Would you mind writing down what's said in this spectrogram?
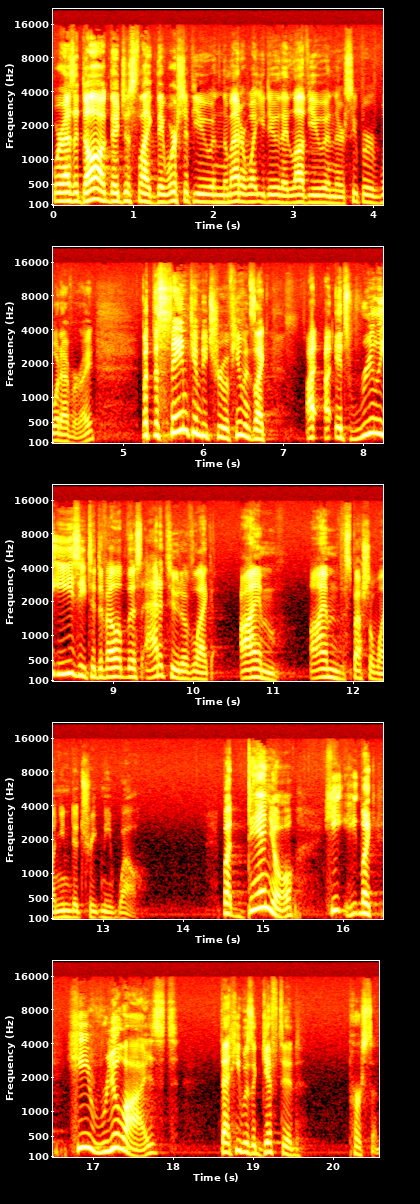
Whereas a dog, they just like, they worship you, and no matter what you do, they love you, and they're super whatever, right? But the same can be true of humans. Like, I, I, it's really easy to develop this attitude of like, I'm, I'm the special one. You need to treat me well. But Daniel, he, he like, he realized that he was a gifted person.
